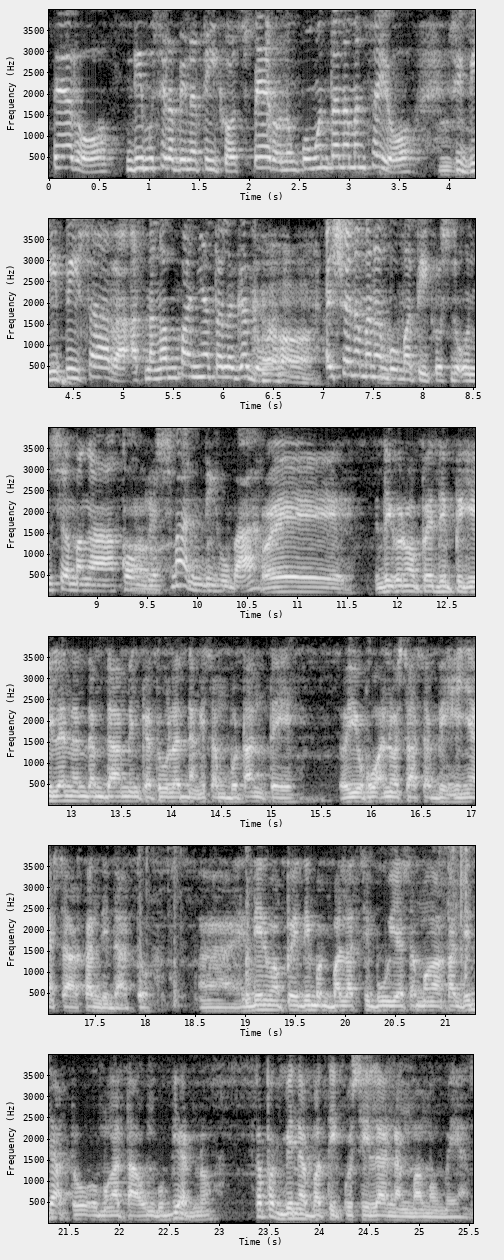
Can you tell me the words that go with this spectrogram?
pero hindi mo sila binatikos, pero nung pumunta naman sa'yo, Hmm. si VP Sara, at nangampanya talaga doon, ay siya naman ang bumatikos doon sa mga congressman, di ho ba? Eh, hindi ko naman pwedeng pigilan ng damdamin katulad ng isang botante o yung kung ano sasabihin niya sa kandidato. Ah, hindi naman pwedeng magbalat sibuyas ang mga kandidato o mga taong gobyerno kapag binabatik ko sila ng mamamayan.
